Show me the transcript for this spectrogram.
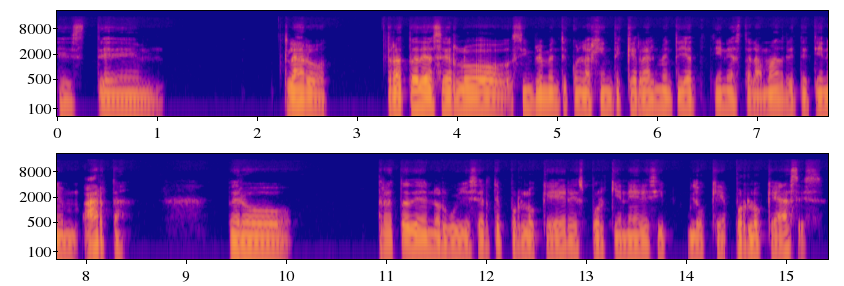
Este, claro, trata de hacerlo simplemente con la gente que realmente ya te tiene hasta la madre, te tiene harta. Pero Trata de enorgullecerte por lo que eres, por quien eres y lo que, por lo que haces.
